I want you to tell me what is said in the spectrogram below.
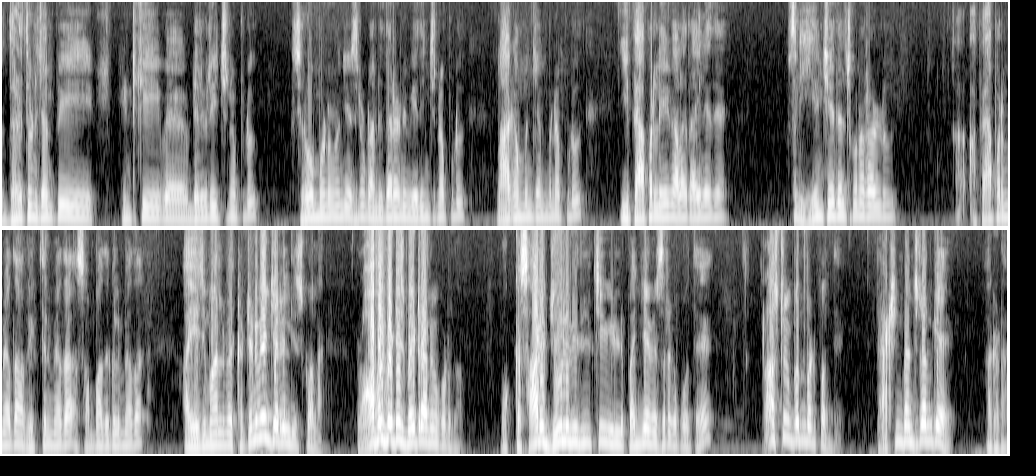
దళితుడిని చంపి ఇంటికి డెలివరీ ఇచ్చినప్పుడు శిరోమండనం చేసినప్పుడు అనితరాన్ని వేధించినప్పుడు నాగమ్మని చంపినప్పుడు ఈ పేపర్లు ఏమి అలా రాయలేదే. అసలు ఏం చేయదలుచుకున్నారు వాళ్ళు? ఆ- పేపర్ మీద ఆ వ్యక్తుల మీద సంపాదకుల మీద ఆ యజమానుల మీద కఠినమైన చర్యలు తీసుకోవాలి? లోపల పెట్టేసి బయట రానివ్వకూడదు. ఒక్కసారి జూలు విధించి వీళ్ళు పనిచేయ విసరకపోతే రాష్ట్రం ఇబ్బంది పడిపోద్ది. ఫ్యాక్షన్ పెంచడానికే అక్కడ.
